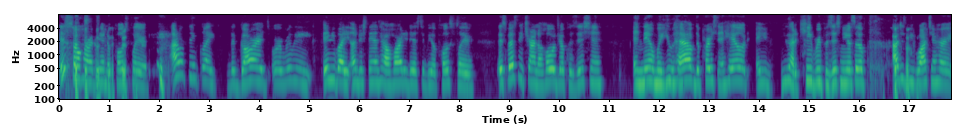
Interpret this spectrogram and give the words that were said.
It's so hard being a post player. I don't think like the guards or really anybody understands how hard it is to be a post player, especially trying to hold your position. And then when you have the person held and you, you got to keep repositioning yourself, I just be watching her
